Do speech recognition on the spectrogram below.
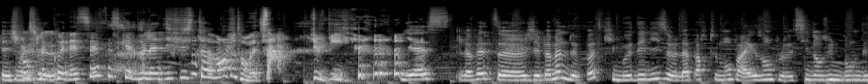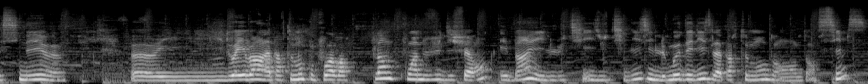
Et je Moi, pense je la que, connaissais parce qu'elle me l'a dit juste avant. J'étais en mode ça, tu le dis. yes, en fait, j'ai pas mal de potes qui modélisent l'appartement, par exemple, si dans une bande dessinée, euh, il doit y avoir un appartement pour pouvoir avoir plein de points de vue différents, et ben ils, ils utilisent, ils le modélisent l'appartement dans, dans Sims.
